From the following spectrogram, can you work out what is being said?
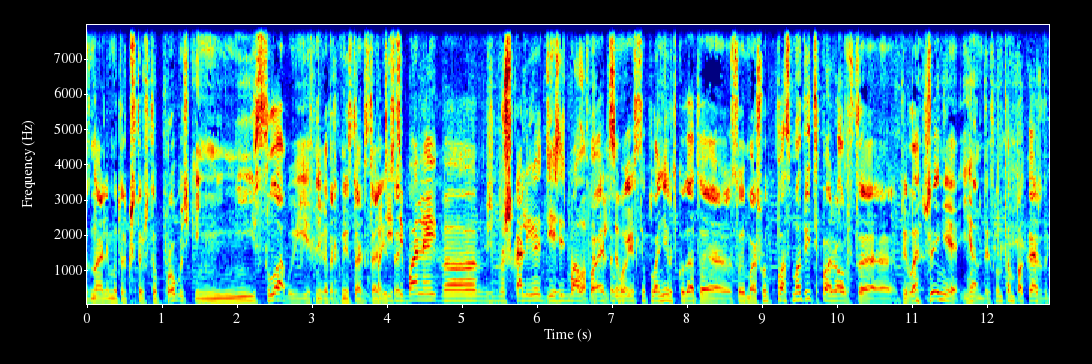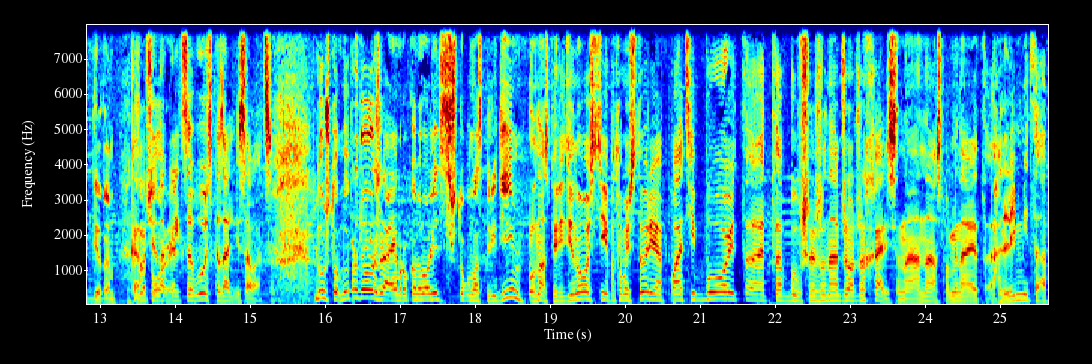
знали мы только что, что пробочки не слабые есть в некоторых местах По столицы. десятибалльной э, шкале 10 баллов по Поэтому, если планируете куда-то свой маршрут, посмотрите, пожалуйста, приложение Яндекс. Он там покажет, где там Короче, на заторы. кольцевую сказали не соваться. Ну что, мы продолжаем рок-н-роллить. Что у нас впереди? У нас впереди новости, и потом история. Пати Бойт, это бывшая жена Джорджа Харрисона. Она вспоминает лимита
